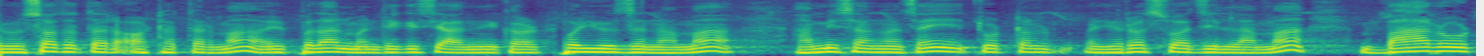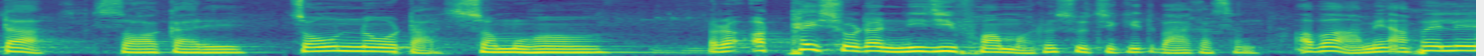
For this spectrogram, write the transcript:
यो सतहत्तर अठहत्तरमा प्रधानमन्त्री कृषि आधुनिकरण परियोजनामा हामी हामीसँग चाहिँ टोटल यो रसुवा जिल्लामा बाह्रवटा सहकारी चौन्नवटा समूह र अठाइसवटा निजी फर्महरू सूचीकृत भएका छन्। अब हामी आफैले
